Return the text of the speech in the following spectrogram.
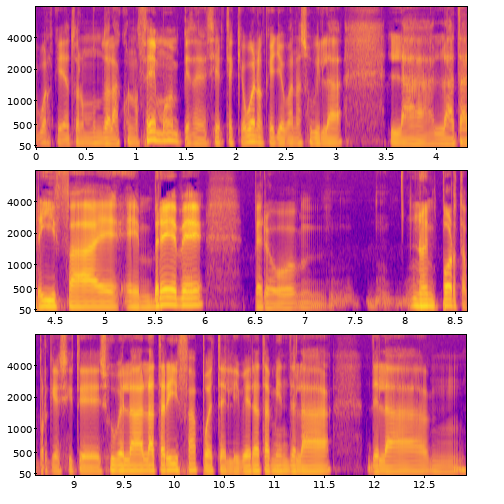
bueno, que ya todo el mundo las conocemos, empiezan a decirte que bueno, que ellos van a subir la, tarifa eh, en breve, pero mm, no importa, porque si te sube la, tarifa, pues te libera también de la, de la mm,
